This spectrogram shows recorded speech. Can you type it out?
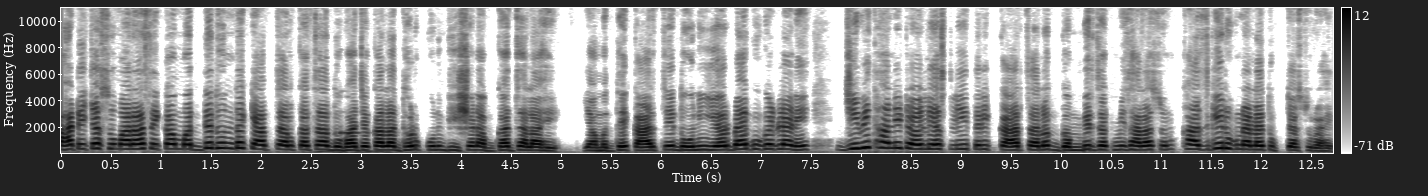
पहाटेच्या सुमारास एका मध्यधुंद कॅब चालकाचा दुभाजकाला धडकून भीषण अपघात झाला आहे. यामध्ये कारचे दोन्ही एअरबॅग उघडल्याने जीवितहानी टळली असली तरी कार चालक गंभीर जखमी झाला असून खाजगी रुग्णालयात उपचार सुरू आहेत.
